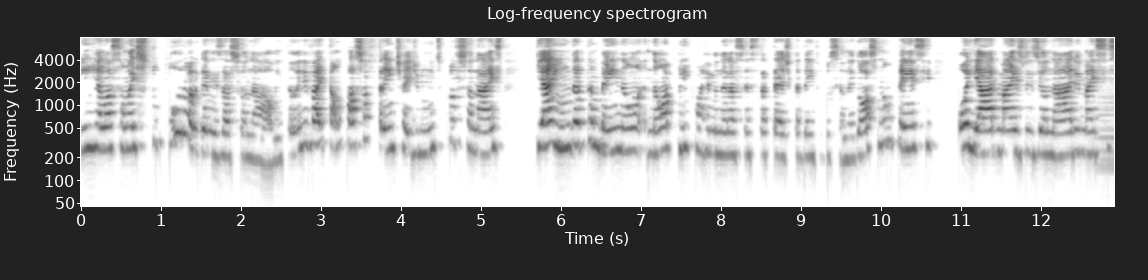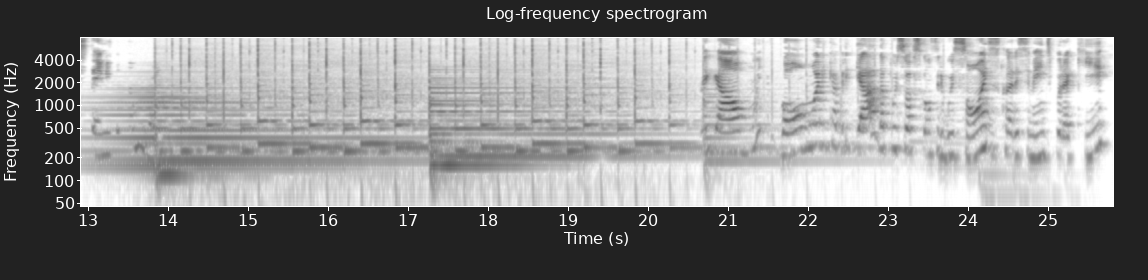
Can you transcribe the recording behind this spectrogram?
em relação à estrutura organizacional. Então, ele vai estar um passo à frente aí de muitos profissionais que ainda também não, não aplicam a remuneração estratégica dentro do seu negócio, não tem esse olhar mais visionário e mais sistêmico também. Muito bom. Mônica, obrigada por suas contribuições, esclarecimentos por aqui.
